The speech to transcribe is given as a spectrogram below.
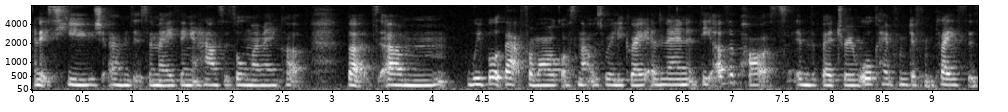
and it's huge and it's amazing. It houses all my makeup. But um, we bought that from Argos and that was really great. And then the other parts in the bedroom all came from different places.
